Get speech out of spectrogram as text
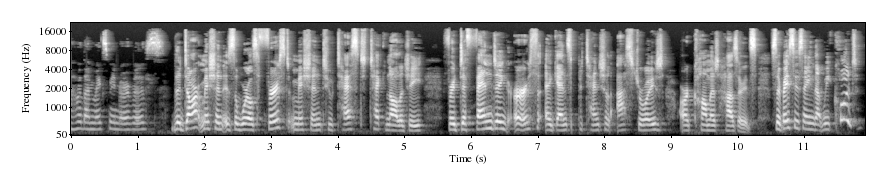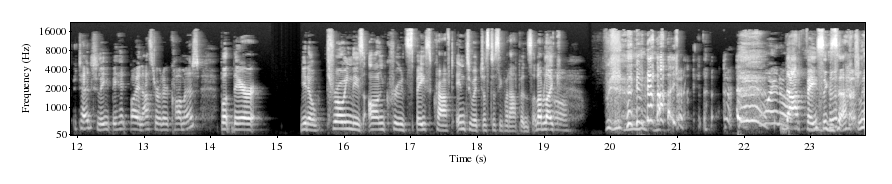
Oh, that makes me nervous. The DART mission is the world's first mission to test technology for defending Earth against potential asteroid or comet hazards. So they're basically saying that we could potentially be hit by an asteroid or comet, but they're, you know, throwing these uncrewed spacecraft into it just to see what happens. And I'm like, Oh. Why not? That face exactly.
